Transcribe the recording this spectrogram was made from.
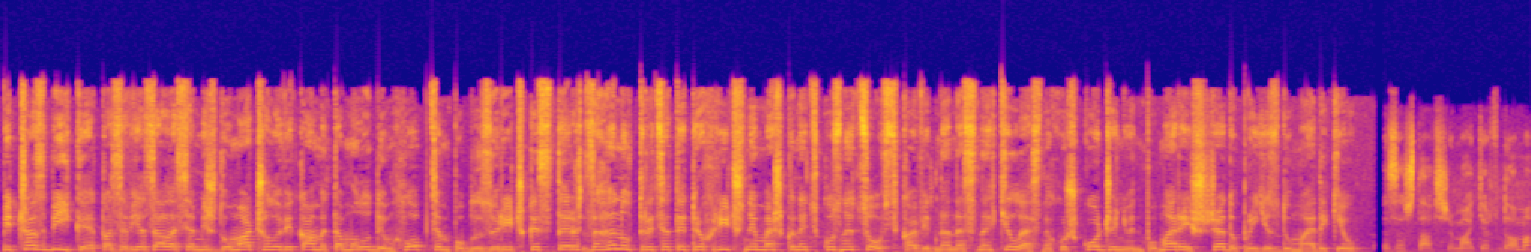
Під час бійки, яка зав'язалася між двома чоловіками та молодим хлопцем поблизу річки Стир, загинув 33-річний мешканець Кузнецовська. Від нанесених тілесних ушкоджень він помер іще до приїзду медиків. Заставши матір вдома,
